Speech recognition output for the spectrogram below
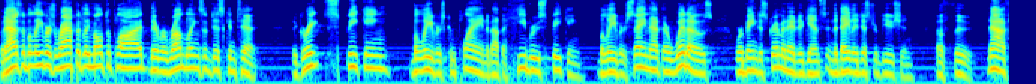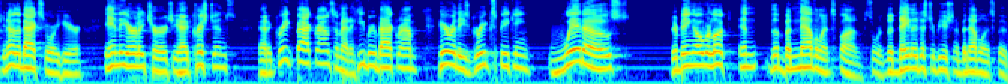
But as the believers rapidly multiplied, there were rumblings of discontent. The Greek speaking believers complained about the Hebrew speaking believers, saying that their widows were being discriminated against in the daily distribution of food. Now, if you know the backstory here, in the early church, you had Christians, had a Greek background, some had a Hebrew background. Here were these Greek speaking widows. They're being overlooked in the benevolence fund, sort of the daily distribution of benevolence food.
